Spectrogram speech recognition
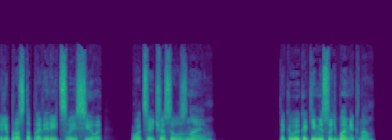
Или просто проверить свои силы? Вот сейчас и узнаем. «Так вы какими судьбами к нам?»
